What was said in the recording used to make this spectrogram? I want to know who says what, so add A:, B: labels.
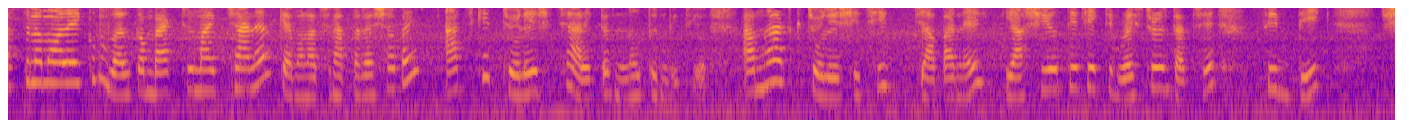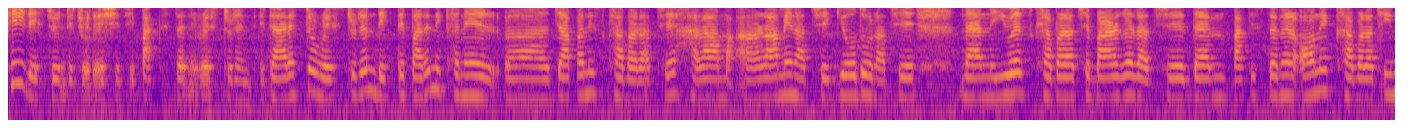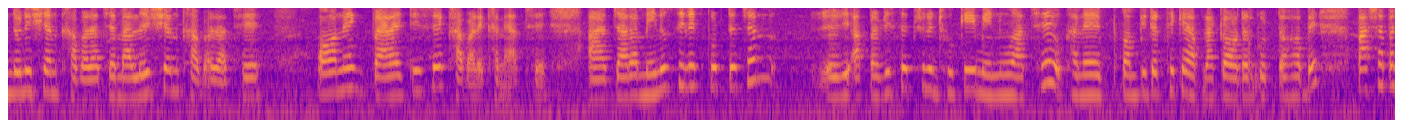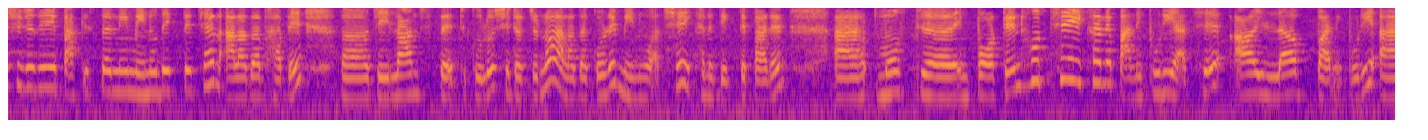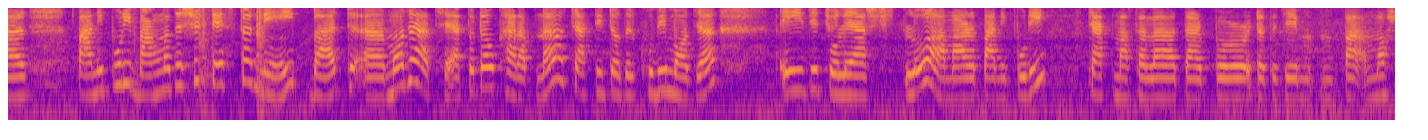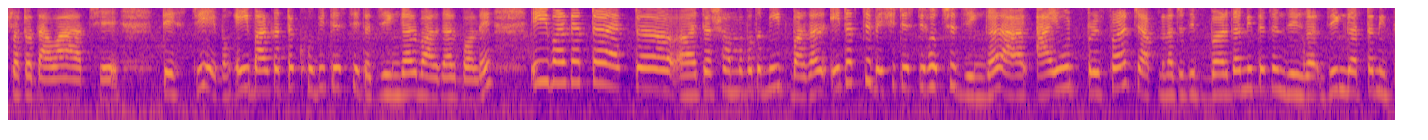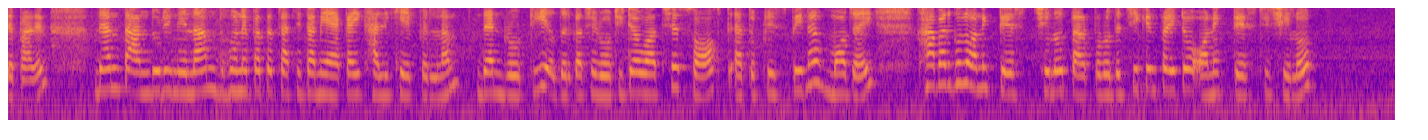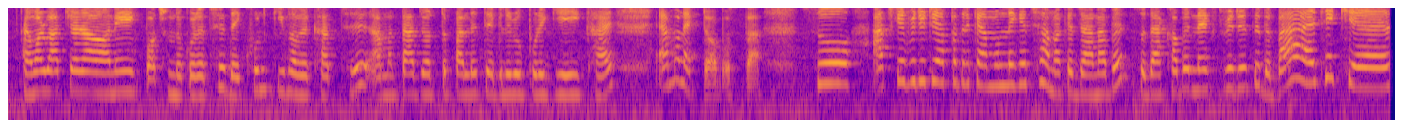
A: আসসালামু আলাইকুম welcome back to my channel কেমন আছেন আপনারা সবাই? আজকে চলে এসেছে আরেকটা নতুন ভিডিও আমরা আজকে চলে এসেছি জাপানের ইয়াশিওতে যে একটি রেস্টুরেন্ট আছে, সিদ্দিক। সেই রেস্টুরেন্টে চলে এসেছি, পাকিস্তানি রেস্টুরেন্ট এটা আরেকটা রেস্টুরেন্ট দেখতে পারেন এখানে জাপানিজ খাবার আছে রাম রামেন আছে, গিয়োদন আছে দেন ইউএস খাবার আছে, বার্গার আছে দেন পাকিস্তানের অনেক খাবার আছে, ইন্দোনেশিয়ান খাবার আছে, মালয়েশিয়ান খাবার আছে, অনেক ভ্যারাইটিসের খাবার এখানে আছে। আর যারা মেনু সিলেক্ট করতে চান আপনার রিসেপশনে ঢুকেই মেনু আছে, ওখানে কম্পিউটার থেকে আপনাকে অর্ডার করতে হবে। পাশাপাশি যদি পাকিস্তানি মেনু দেখতে চান, আলাদাভাবে যে লাঞ্চ সেটগুলো সেটার জন্য আলাদা করে মেনু আছে, এখানে দেখতে পারেন। আর মোস্ট ইম্পর্টেন্ট হচ্ছে এখানে পানিপুরি আছে। I love panipuri. আর পানিপুরি বাংলাদেশের টেস্টটা নেই বাট মজা আছে। এতটাও খারাপ না। চাটনিটা ওদের খুবই মজা এই যে চলে আসলো আমার পানিপুরি। চাট মশলা, তারপর এটাতে যে মশলাটা দেওয়া আছে টেস্টি এবং এই বার্গারটা খুবই টেস্টি এটা জিঙ্গার বার্গার বলে। এই বার্গারটা একটা এটা সম্ভবত মিট বার্গার। এটার চেয়ে বেশি টেস্টি হচ্ছে জিঙ্গার। আই উড প্রিফার যে আপনারা যদি বার্গার নিতে চান জিঙ্গার জিঙ্গারটা নিতে পারেন। দেন তান্দুরি নিলাম, ধনে পাতা চাটনিটা আমি একাই খালি খেয়ে ফেললাম। দেন রুটি, ওদের কাছে রুটিটাও আছে সফট এত ক্রিস্পি না, মজাই। খাবারগুলো অনেক টেস্ট ছিল, তারপর ওদের চিকেন ফ্রাইটাও অনেক টেস্টি ছিল। আমার বাচ্চারা অনেক পছন্দ করেছে। দেখুন কীভাবে খাচ্ছে। আমার তা তো পারলে টেবিলের উপরে গিয়েই খায়। এমন একটা অবস্থা। সো আজকের ভিডিওটি আপনাদের কেমন লেগেছে আমাকে জানাবেন। সো দেখা হবে নেক্সট ভিডিওতে বাই টেক কেয়ার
